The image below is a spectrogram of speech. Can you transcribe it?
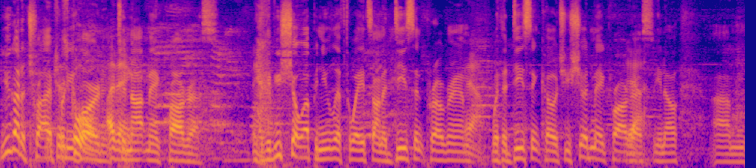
You got to try pretty cool, hard to not make progress. Like if you show up and you lift weights on a decent program Yeah. with a decent coach, you should make progress. You know, um,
